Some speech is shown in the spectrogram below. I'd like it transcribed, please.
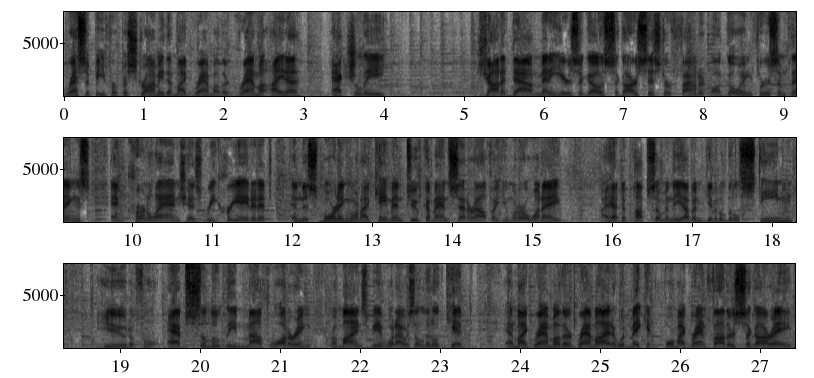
recipe for pastrami that my grandmother, Grandma Ida, actually jotted down many years ago. Cigar Sister found it while going through some things, and Colonel Ange has recreated it. And this morning, when I came into Command Center Alpha Humidor 1A, I had to pop some in the oven, give it a little steam. Beautiful, absolutely mouth-watering. Reminds me of when I was a little kid, and my grandmother, Grandma Ida, would make it for my grandfather's Cigar Abe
